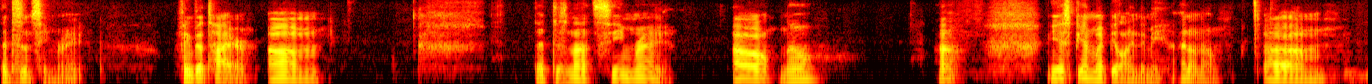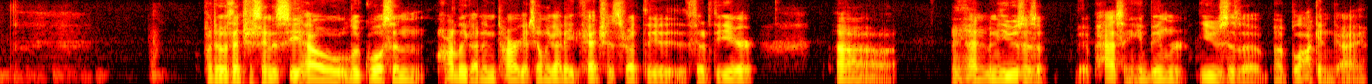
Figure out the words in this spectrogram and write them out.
that doesn't seem right. I think that's higher. Um, that does not seem right. Oh no. Huh. ESPN might be lying to me. I don't know. Um, but it was interesting to see how Luke Wilson hardly got any targets. He only got eight catches throughout the throughout the year. Uh, he hadn't been used as a, a passing. He'd been re- used as a, a, blocking guy.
